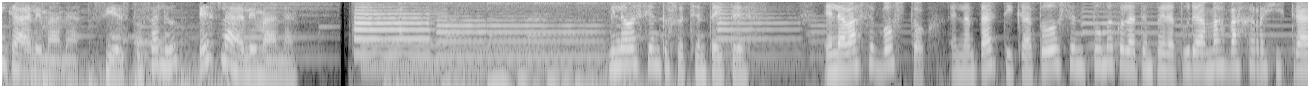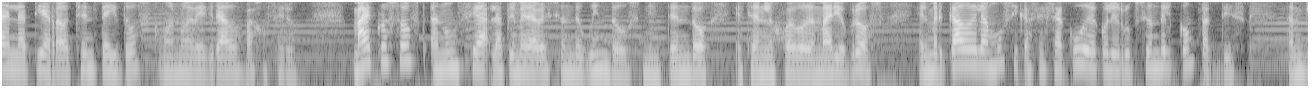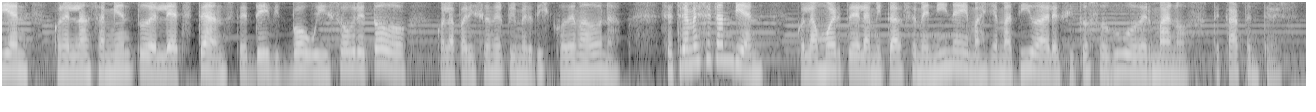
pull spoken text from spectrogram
Clínica Alemana. Si es tu salud, es la alemana. 1983. En la base Vostok, en la Antártica, todo se entume con la temperatura más baja registrada en la Tierra, 82,9 grados bajo cero. Microsoft anuncia la primera versión de Windows, Nintendo estrena el juego de Mario Bros. El mercado de la música se sacude con la irrupción del compact disc, también con el lanzamiento de Let's Dance de David Bowie y sobre todo con la aparición del primer disco de Madonna. Se estremece también con la muerte de la mitad femenina y más llamativa del exitoso dúo de hermanos The Carpenters.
